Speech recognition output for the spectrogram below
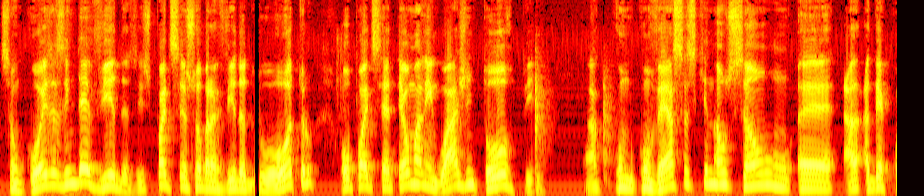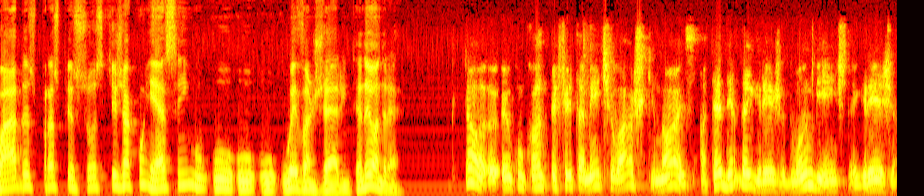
são coisas indevidas. Isso pode ser sobre a vida do outro, ou pode ser até uma linguagem torpe, a, com, conversas que não são é, adequadas para as pessoas que já conhecem o, o, o, o evangelho. Entendeu, André? Não, eu, eu, concordo perfeitamente. Eu acho que nós, até dentro da igreja, do ambiente da igreja,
